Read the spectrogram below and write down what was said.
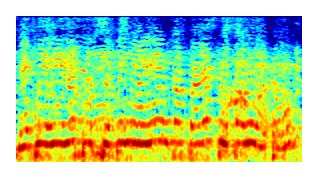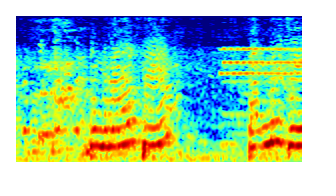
देखिए ये सिर्फ़ सिटिंग नहीं है इनका पैर टूटा हुआ था। डुमराव से पन्नी जी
